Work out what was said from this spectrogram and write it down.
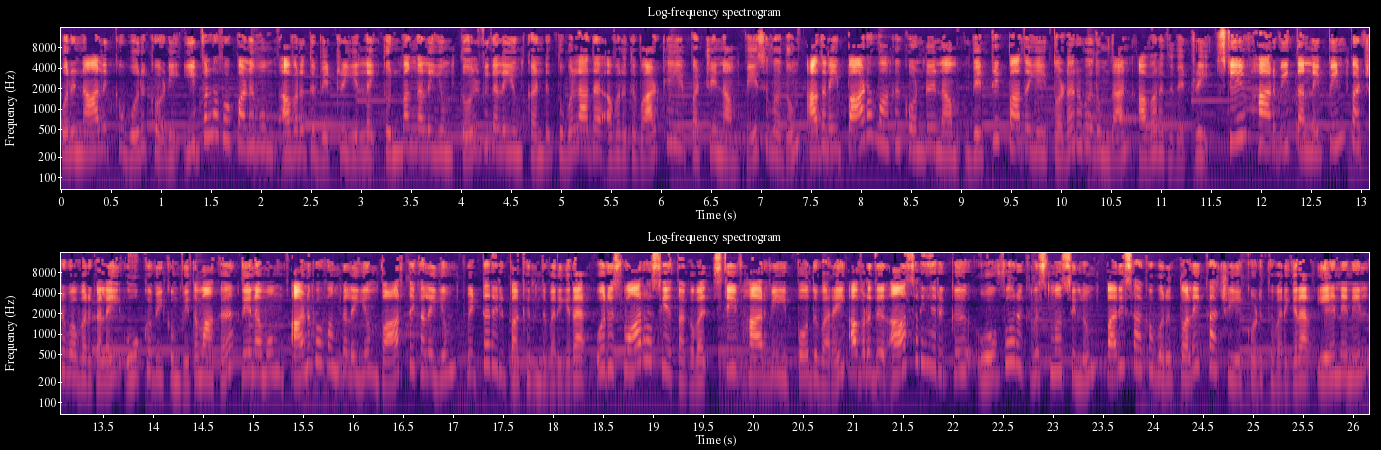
ஒரு நாளுக்கு ஒரு கோடி. இவ்வளவு பணமும் அவரது வெற்றி இல்லை. துன்பங்களையும் தோல்விகளையும் கண்டு துவலாத அவரது வாழ்க்கையை பற்றி நாம் பேசுவதும் அதனை பாடமாக கொண்டு நாம் வெற்றி பாதையை தொடருவதும் தான் அவரது வெற்றி. ஸ்டீவ் ஹார்வி தன்னை பின்பற்றுபவர்களை ஊக்குவிக்கும் விதமாக தினமும் அனுபவங்களையும் வார்த்தைகளையும் ட்விட்டரில் பகிர்ந்து வருகிறார். ஒரு சுவாரஸ்ய தகவல். ஸ்டீவ் ஹார்வி இப்போது வரை அவரது ஆசிரியருக்கு ஒவ்வொரு கிறிஸ்துமஸிலும் பரிசாக ஒரு தொலைக்காட்சியை கொடுத்து வருகிறார். ஏனெனில்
